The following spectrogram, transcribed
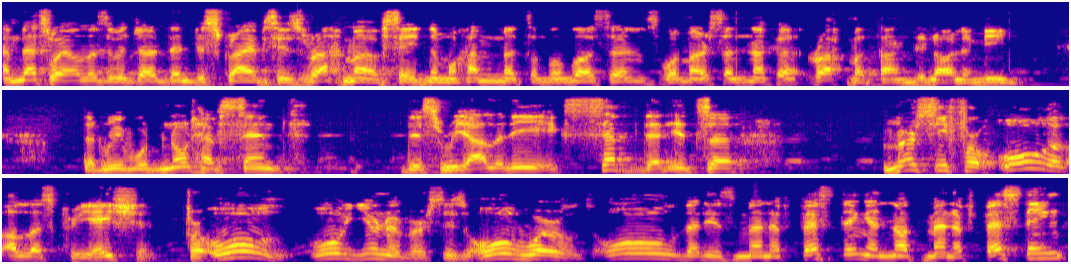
And that's why Allah then describes His rahmah of Sayyidina Muhammad وَمَا أَرْسَلْنَاكَ رَحْمَةً لِلْعَالَمِينَ that we would not have sent this reality except that it's a mercy for all of Allah's creation, for all, all universes, all worlds, all that is manifesting and not manifesting.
